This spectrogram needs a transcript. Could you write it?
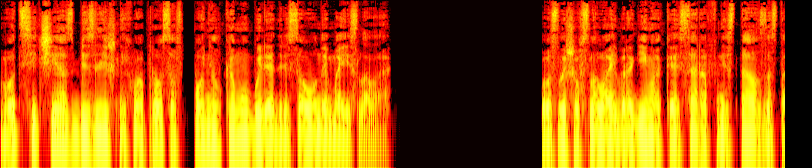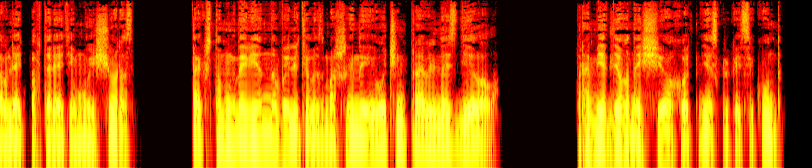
Вот сейчас без лишних вопросов понял, кому были адресованы мои слова. Услышав слова Ибрагима, Кайсаров не стал заставлять повторять ему еще раз, так что мгновенно вылетел из машины и очень правильно сделал. Промедлил он еще хоть несколько секунд,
